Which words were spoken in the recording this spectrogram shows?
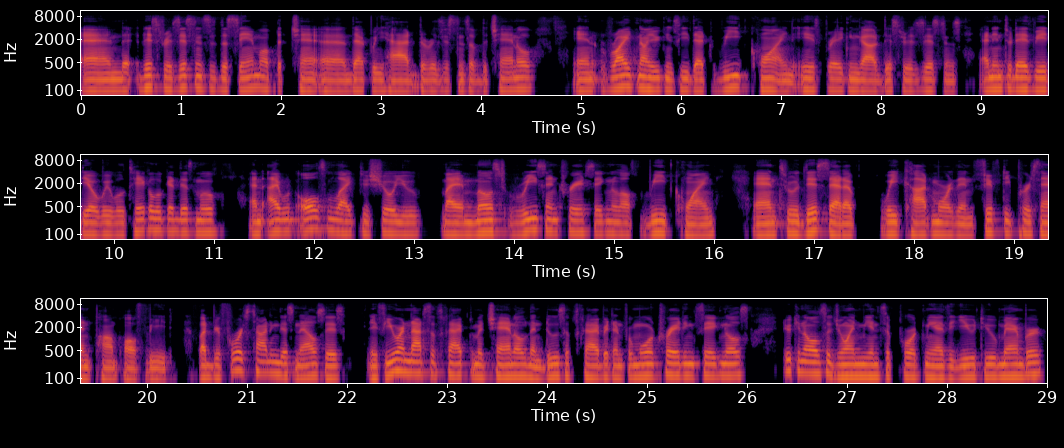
and this resistance is the same of the uh, that we had the resistance of the channel and right now you can see that VITE coin is breaking out this resistance and in today's video we will take a look at this move and I would also like to show you my most recent trade signal of VITE coin and through this setup we caught more than 50% pump of VITE but before starting this analysis if you are not subscribed to my channel then do subscribe it and for more trading signals you can also join me and support me as a YouTube member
